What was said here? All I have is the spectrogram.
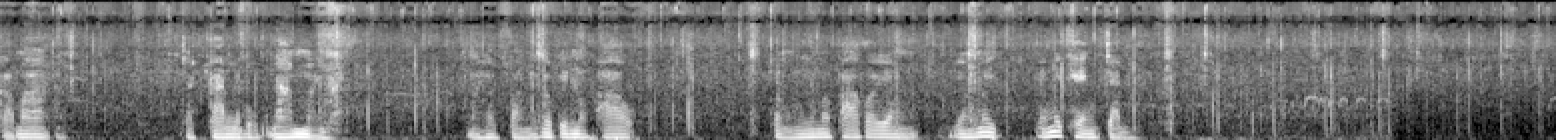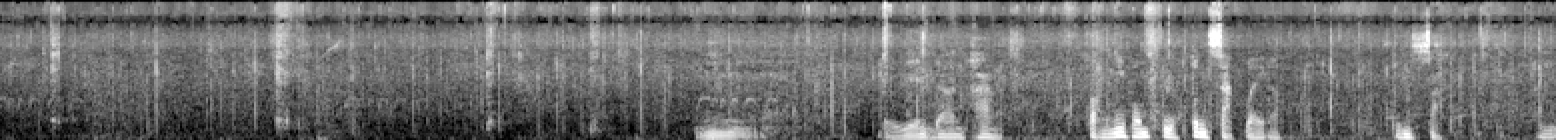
กลับมาจัดการระบบน้ำใหม่นะครับฝั่งนี้ก็เป็นมะพร้าวฝั่งนี้มะพร้าวก็ยังยังไม่ยังไม่แทงจันทร์อืมบริเวณด้านข้าง ฝั่งนี้ผมปลูกต้นสักไว้ครับ ต้นสักอายุ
